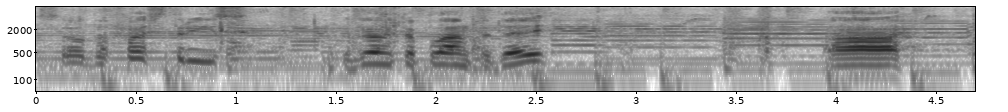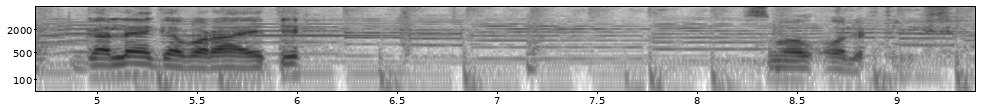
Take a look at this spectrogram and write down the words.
so the first trees we're going to plant today are Galega variety small olive trees.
